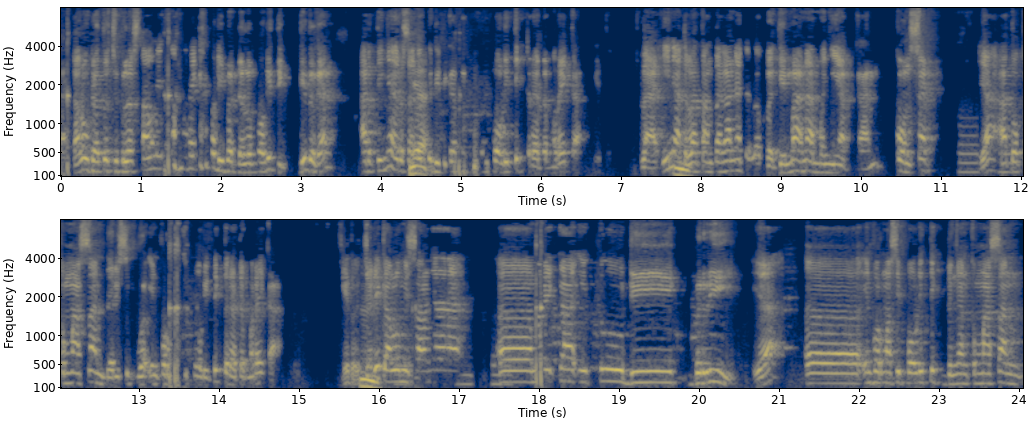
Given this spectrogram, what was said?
nah, kalau udah 17 tahun itu mereka terlibat dalam politik gitu kan artinya harus ada yeah. pendidikan politik terhadap mereka. Gitu. Nah ini hmm. adalah tantangannya adalah bagaimana menyiapkan konsep hmm. ya atau kemasan dari sebuah informasi politik terhadap mereka. Gitu. Hmm. Jadi kalau misalnya uh, mereka itu diberi ya uh, informasi politik dengan kemasan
